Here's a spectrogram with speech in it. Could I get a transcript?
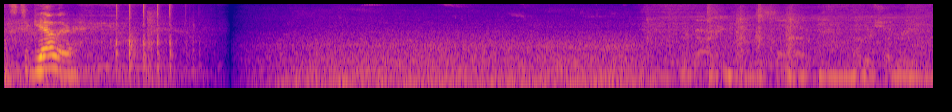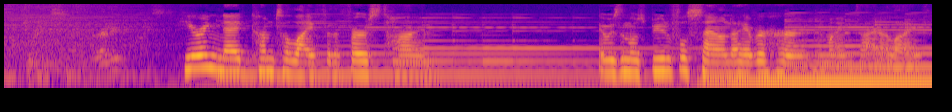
It's together. Hearing Ned come to life for the first time. It was the most beautiful sound I ever heard in my entire life.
